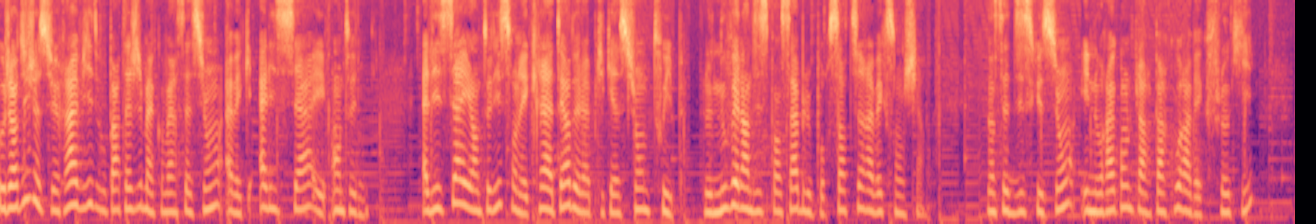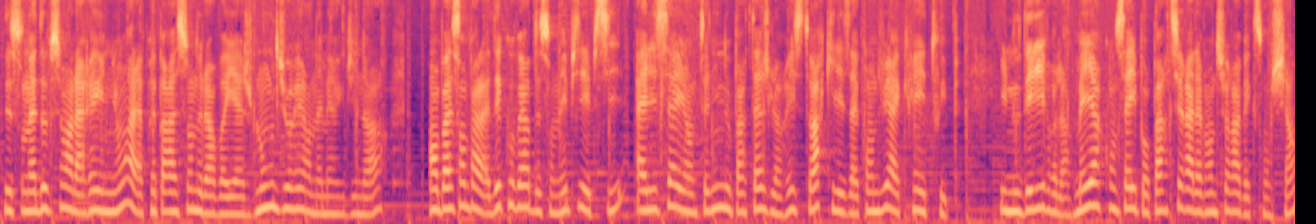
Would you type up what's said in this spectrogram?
Aujourd'hui, je suis ravie de vous partager ma conversation avec Alicia et Anthony. Alicia et Anthony sont les créateurs de l'application Twip, le nouvel indispensable pour sortir avec son chien. Dans cette discussion, ils nous racontent leur parcours avec Floki, de son adoption à la Réunion à la préparation de leur voyage longue durée en Amérique du Nord. En passant par la découverte de son épilepsie, Alicia et Anthony nous partagent leur histoire qui les a conduits à créer Twip. Ils nous délivrent leurs meilleurs conseils pour partir à l'aventure avec son chien,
